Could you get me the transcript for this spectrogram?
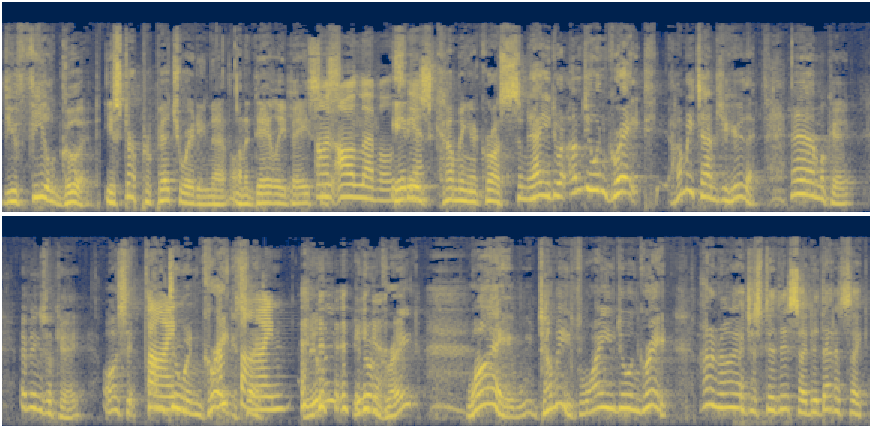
you feel good. You start perpetuating that on a daily basis. On all levels. It is coming across. Somebody, how you doing? I'm doing great. How many times do you hear that? Eh, I'm okay. Everything's okay. Oh, I say, fine. I'm doing great. I'm fine. Like, really? You're doing yeah. great? Why? Tell me, why are you doing great? I don't know. I just did this. I did that. It's like,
